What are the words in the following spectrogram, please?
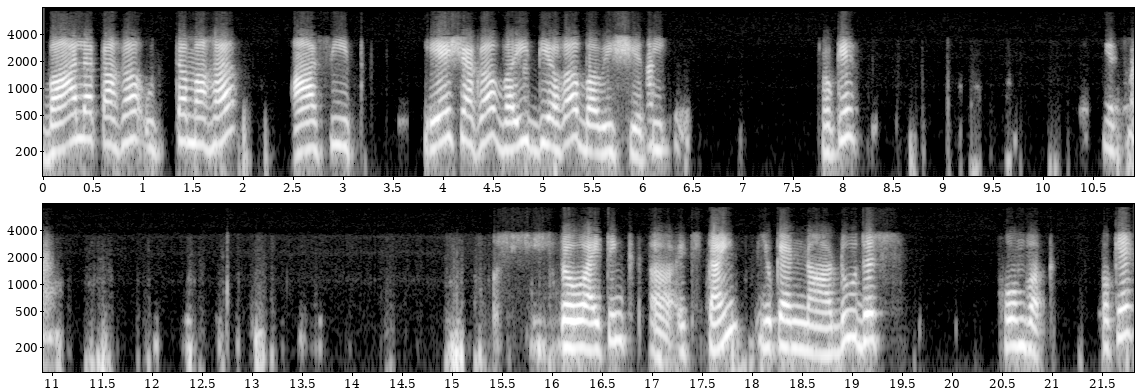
बालकः उत्तमः आसीत्. एषः वैद्यः भविष्यति. Okay yes ma'am so i think uh, it's time you can uh, do this homework okay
